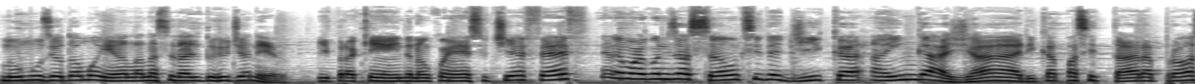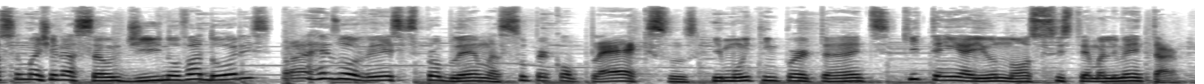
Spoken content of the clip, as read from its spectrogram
no Museu da Manhã, lá na cidade do Rio de Janeiro. E para quem ainda não conhece o TFF, ela é uma organização que se dedica a engajar e capacitar a próxima geração de inovadores para resolver esses problemas super complexos e muito importantes que tem aí o nosso sistema alimentar.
